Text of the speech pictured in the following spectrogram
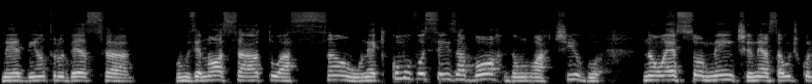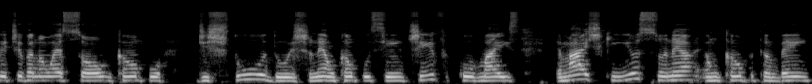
né, dentro dessa, vamos dizer, nossa atuação, né, que como vocês abordam no artigo, não é somente, né, a saúde coletiva não é só um campo de estudos, né, um campo científico, mas é mais que isso, né, é um campo também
